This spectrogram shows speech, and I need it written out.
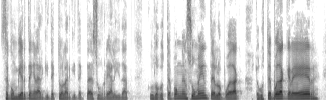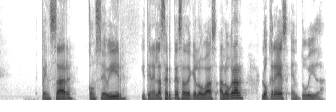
se convierte en el arquitecto o la arquitecta de su realidad. Lo que usted ponga en su mente, lo, pueda, lo que usted pueda creer, pensar, concebir y tener la certeza de que lo vas a lograr, lo crees en tu vida.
